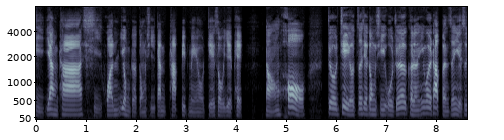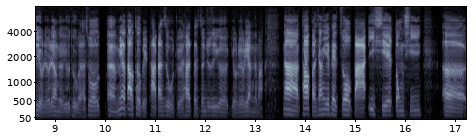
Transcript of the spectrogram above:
几样他喜欢用的东西，但他并没有接受业配，然后就借由这些东西，我觉得可能因为他本身也是有流量的 YouTuber，说呃没有到特别大，但是我觉得他本身就是一个有流量的嘛。那他反向业配之后，把一些东西呃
